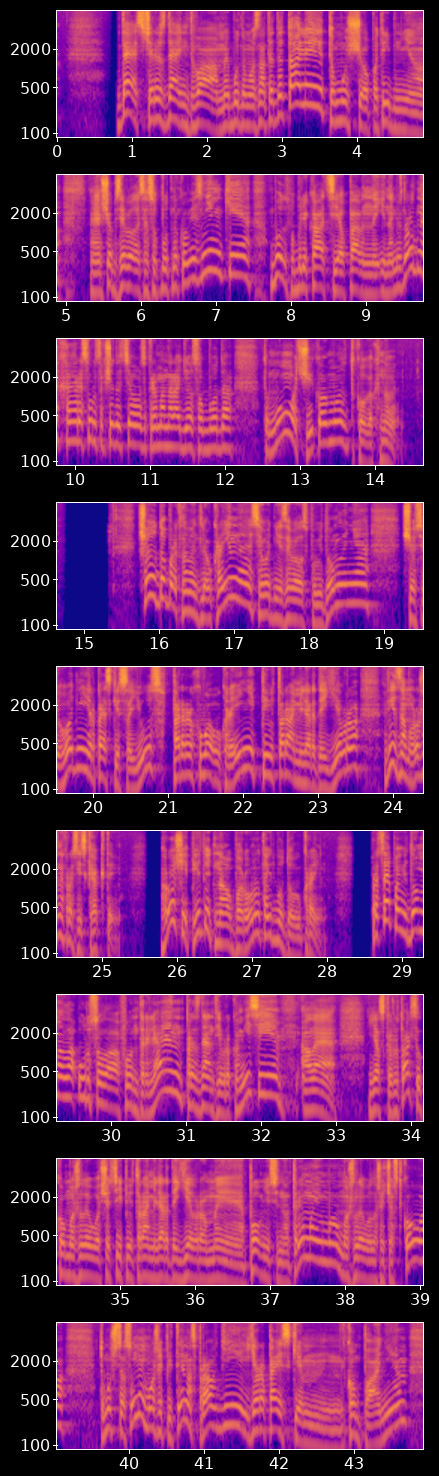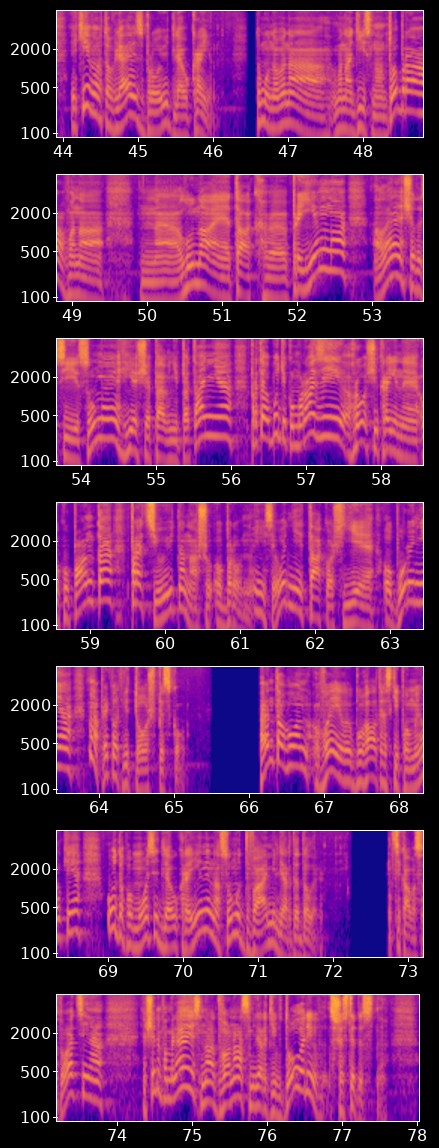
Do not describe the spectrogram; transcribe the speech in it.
Десь через день-два ми будемо знати деталі, тому що потрібно, е, щоб з'явилися супутникові знімки. Будуть публікації, я впевнений, і на міжнародних ресурсах щодо цього, зокрема на Радіо Свобода. Тому очікуємо додаткових новин. Щодо добрих новин для України, сьогодні з'явилось повідомлення, що сьогодні Європейський Союз перерахував Україні півтора мільярда євро від заморожених російських активів. Гроші підуть на оборону та відбудову України. Про це повідомила Урсула фон дер Ляєн, президент Єврокомісії. Але я скажу так, цілком можливо, що ці півтора мільярди євро ми повністю не отримаємо, можливо, лише частково, тому що ця сума може піти насправді європейським компаніям, які виготовляють зброю для України. Тому новина вона дійсно добра, вона лунає так е, приємно, але щодо цієї суми є ще певні питання. Проте, у будь-якому разі, гроші країни окупанта працюють на нашу оборону. І сьогодні також є обурення, ну, наприклад, від того ж Піскова. Пентагон виявив бухгалтерські помилки у допомозі для України на суму 2 мільярди доларів. Цікава ситуація. Якщо не помиляюсь, на 12 мільярдів доларів з 60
